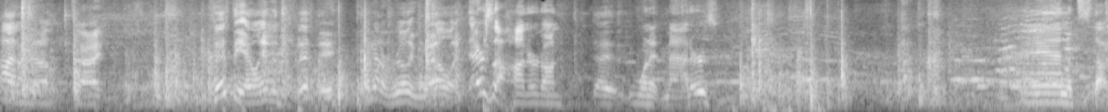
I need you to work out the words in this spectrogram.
I don't know. It's all right. 50, I landed the 50. You gotta really well it. There's a 100 on uh, when it matters. And it's stuck.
